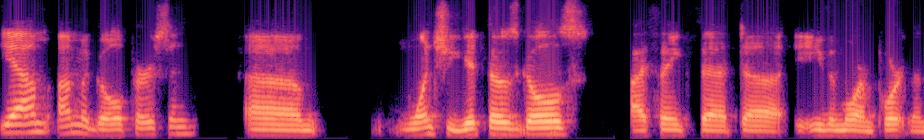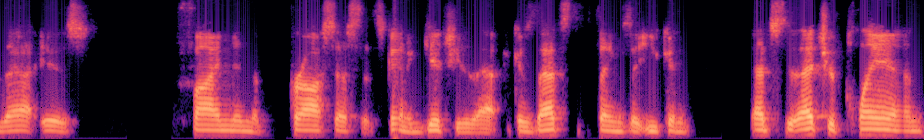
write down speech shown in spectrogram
yeah, I'm I'm a goal person. Um, once you get those goals, I think that uh, even more important than that is finding the process that's going to get you to that because that's the things that you can that's that's your plan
